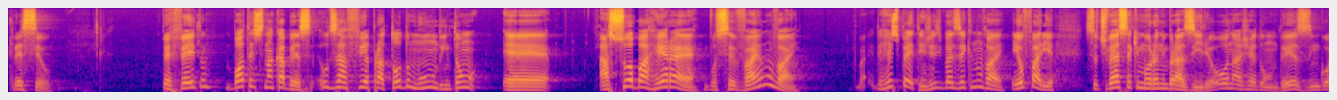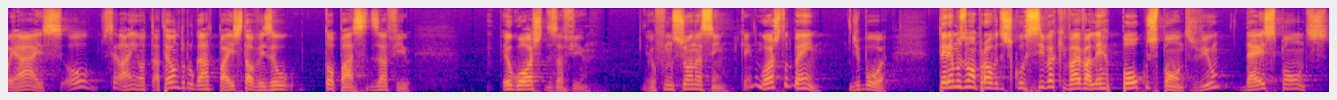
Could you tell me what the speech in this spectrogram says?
cresceu. Perfeito? Bota isso na cabeça. O desafio é para todo mundo, então é, a sua barreira é, você vai ou não vai? Respeita, tem gente vai dizer que não vai. Eu faria. Se eu estivesse aqui morando em Brasília, ou nas redondezas, em Goiás, ou, sei lá, em outro, até outro lugar do país, talvez eu topasse esse desafio. Eu gosto do desafio. Eu funciono assim. Quem não gosta, tudo bem, de boa. Teremos uma prova discursiva que vai valer poucos pontos, viu? 10 pontos.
